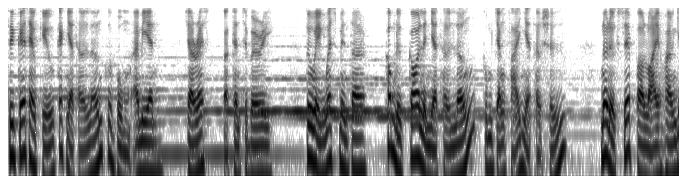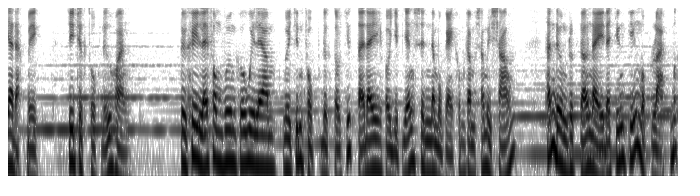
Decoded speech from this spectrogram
Thiết kế theo kiểu các nhà thờ lớn của vùng Amiens, Chartres và Canterbury, tu viện Westminster không được coi là nhà thờ lớn cũng chẳng phải nhà thờ xứ. Nó được xếp vào loại hoàng gia đặc biệt, chỉ trực thuộc nữ hoàng. Từ khi lễ phong vương của William, người chinh phục được tổ chức tại đây vào dịp Giáng sinh năm 1066, thánh đường rực rỡ này đã chứng kiến một loạt bất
